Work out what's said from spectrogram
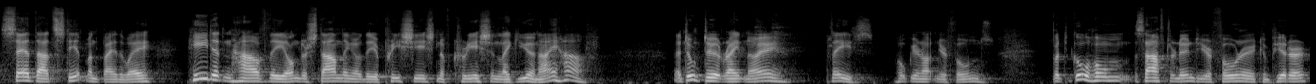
said that statement, by the way, he didn't have the understanding or the appreciation of creation like you and I have. Now, don't do it right now, please. Hope you're not on your phones. But go home this afternoon to your phone or your computer,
